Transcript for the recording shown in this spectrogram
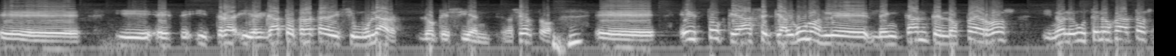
eh, y, este, y, tra- y el gato trata de disimular lo que siente, ¿no es cierto? Eh, esto que hace que a algunos le, le encanten los perros y no le gusten los gatos,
